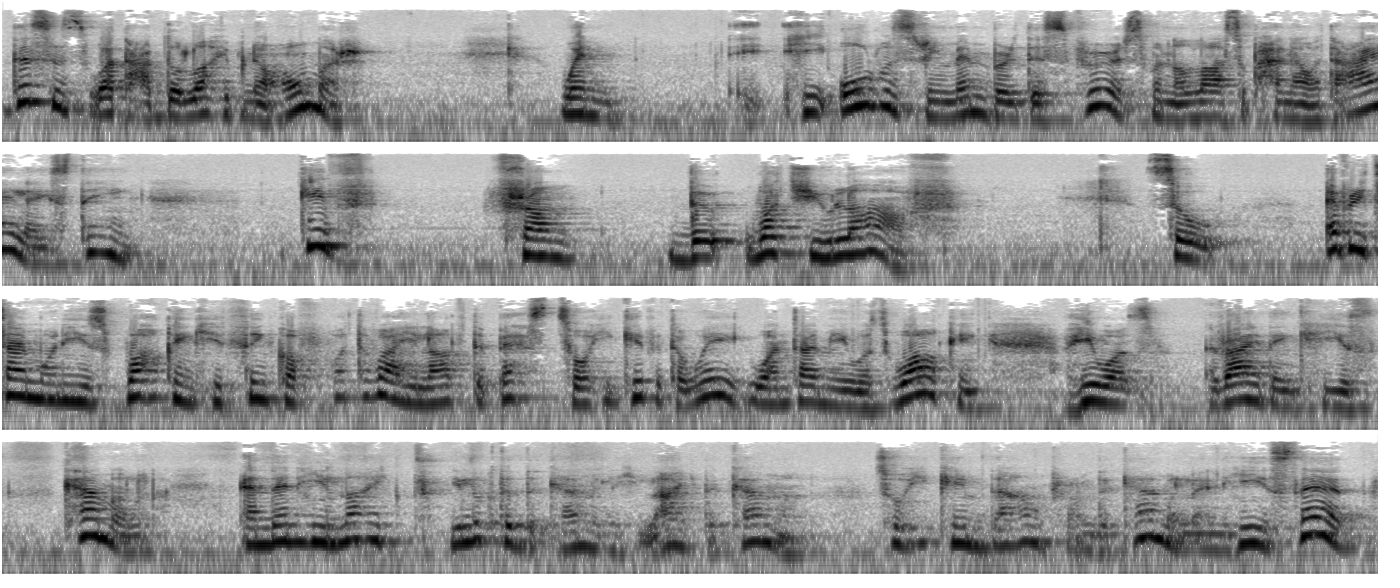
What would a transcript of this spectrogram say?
This is what Abdullah ibn Umar, when he always remembered this verse when Allah subhanahu wa ta'ala is saying, Give from the what you love so every time when he's walking, he think of what do I love the best, so he give it away. One time he was walking, he was riding his camel, and then he liked, he looked at the camel, he liked the camel. So he came down from the camel and he said,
